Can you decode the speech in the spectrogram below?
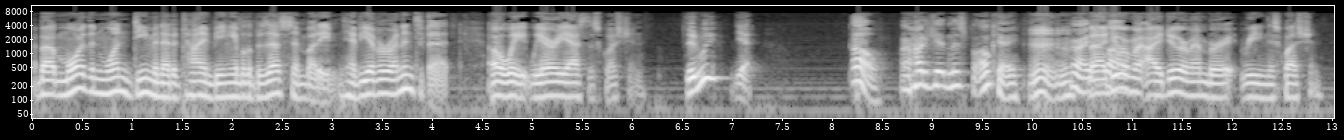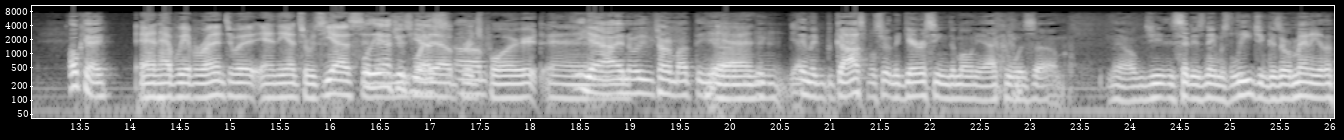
about more than one demon at a time being able to possess somebody. Have you ever run into that? Oh, wait, we already asked this question. did we? Yeah. Oh, how to get in this? Okay, Mm-hmm. All right, but I do rem- I do remember reading this question. okay. And have we ever run into it? And the answer was yes. Well, and the answer is yes. out Um, Bridgeport. and yeah, and we were talking about the, uh, the and- yeah. in the gospel, certainly the Gerasene demoniac who was. Um, you know, he said his name was Legion because there were many of them,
